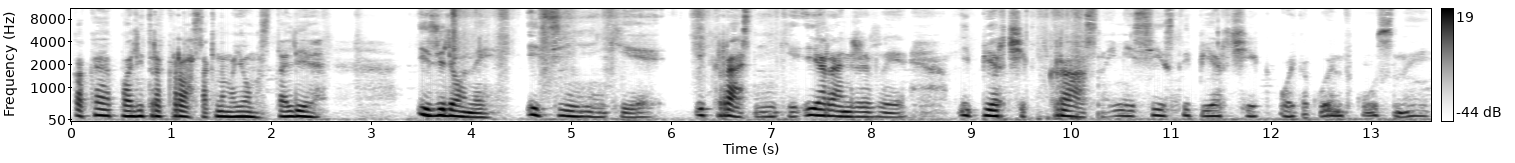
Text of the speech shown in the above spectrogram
Какая палитра красок на моем столе. И зеленый, и синенькие, и красненькие, и оранжевые, и перчик красный, мясистый перчик. Ой, какой он вкусный.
